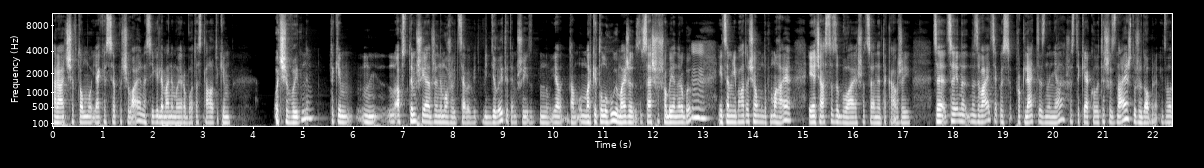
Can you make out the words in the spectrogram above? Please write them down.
а радше в тому, як я себе почуваю, наскільки для мене моя робота стала таким очевидним, таким ну, тим, що я вже не можу від себе відділити, тим, що ну, я там маркетологую майже все, що би я не робив. Mm. І це мені багато чому допомагає. І я часто забуваю, що це не така вже й. Це це називається якось прокляття знання, щось таке, коли ти щось знаєш дуже добре, і воно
